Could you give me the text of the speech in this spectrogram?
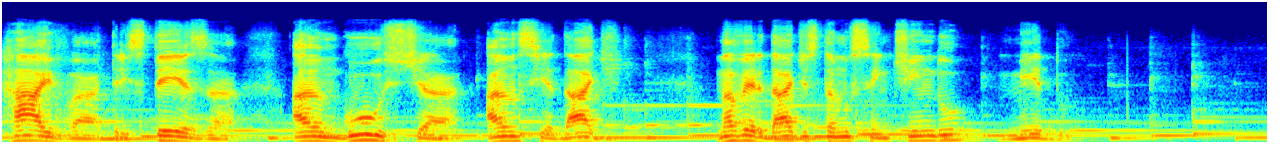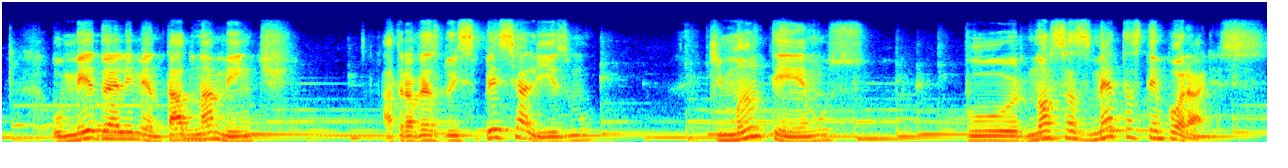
raiva, tristeza, a angústia, a ansiedade, na verdade estamos sentindo medo. O medo é alimentado na mente, através do especialismo que mantemos por nossas metas temporárias.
